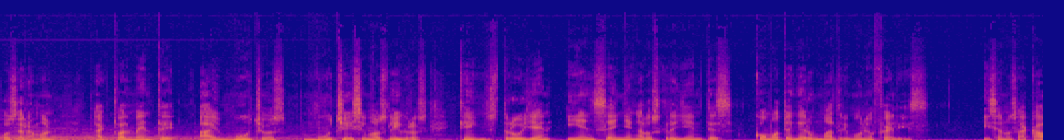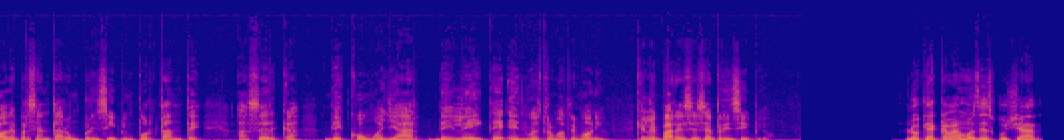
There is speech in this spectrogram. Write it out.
José Ramón, actualmente hay muchos, muchísimos libros que instruyen y enseñan a los creyentes cómo tener un matrimonio feliz. Y se nos acaba de presentar un principio importante acerca de cómo hallar deleite en nuestro matrimonio. ¿Qué le parece ese principio? Lo que acabamos de escuchar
